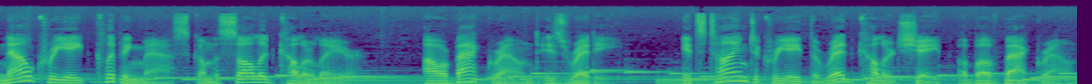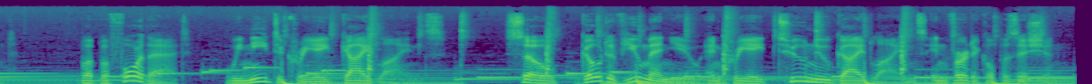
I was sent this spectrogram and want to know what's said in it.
Now create clipping mask on the solid color layer. Our background is ready. It's time to create the red colored shape above background. But before that, we need to create guidelines. So, go to View menu and create two new guidelines in vertical position.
